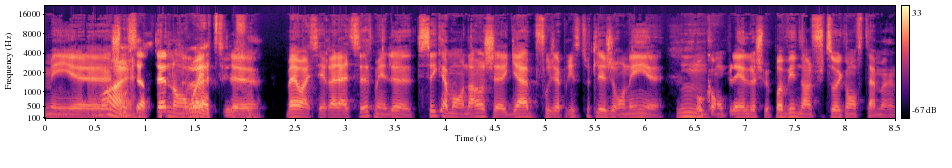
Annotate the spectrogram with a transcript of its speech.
Mais euh, Ouais, chose certaine, on c'est va être. relatif, euh, hein. ben ouais, c'est relatif, mais là, tu sais qu'à mon âge, euh, Gab, il faut que j'apprécie toutes les journées euh, Hmm. au complet. Là, je peux pas vivre dans le futur constamment.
